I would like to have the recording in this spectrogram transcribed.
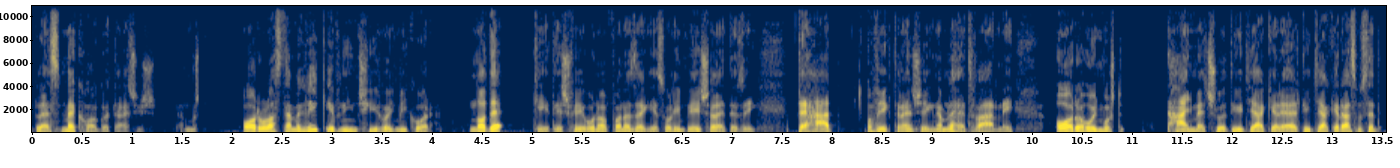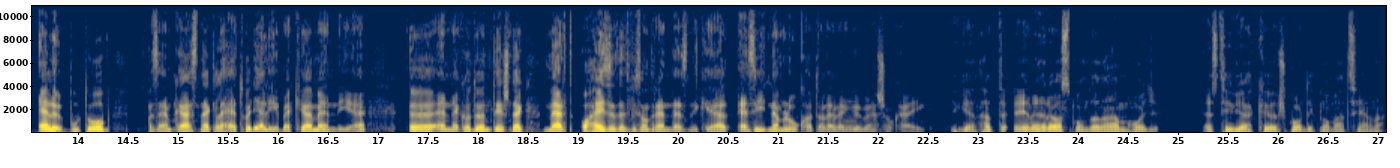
lesz meghallgatás is. Hát most arról aztán meg végképp nincs hír, hogy mikor. Na de két és fél hónap van az egész olimpiai selejtezőig. Tehát a végtelenség nem lehet várni arra, hogy most hány meccsről tiltják el, eltiltják el Rasmussen, előbb-utóbb az MKS-nek lehet, hogy elébe kell mennie ennek a döntésnek, mert a helyzetet viszont rendezni kell, ez így nem lóghat a levegőben sokáig. Igen, hát én erre azt mondanám, hogy ezt hívják sportdiplomáciának.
